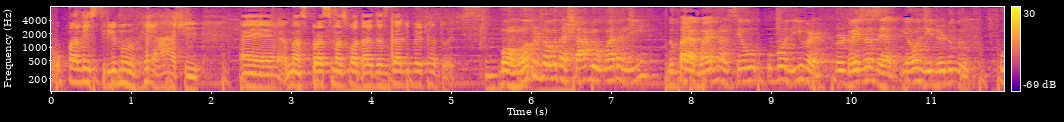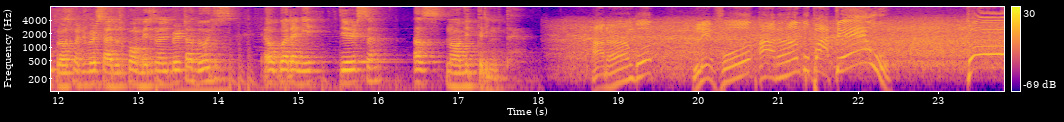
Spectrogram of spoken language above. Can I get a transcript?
o Palestrino reage é, nas próximas rodadas da Libertadores. Bom, no outro jogo da chave, o Guarani do Paraguai venceu o Bolívar por 2 a 0 e é o líder do grupo. O próximo adversário do Palmeiras na Libertadores é o Guarani, terça às 9h30. Arango levou, Arango bateu! Gol!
